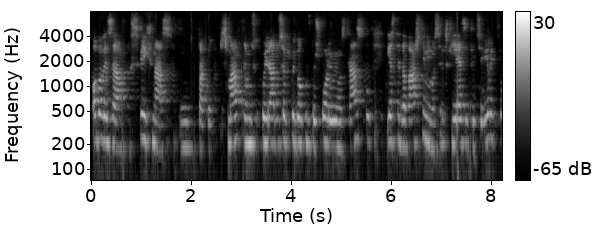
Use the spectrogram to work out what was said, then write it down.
Obaveza svih nas, tako smatram, koji radi u Srpskoj dopunskoj školi u inostranstvu, jeste da baštinimo srpski jezik i ćirilicu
